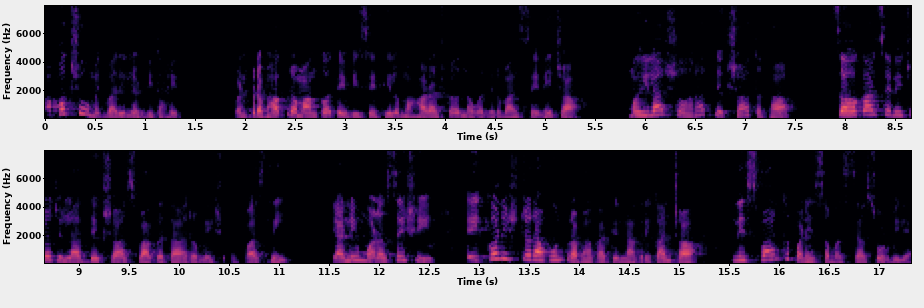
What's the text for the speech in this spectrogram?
अपक्ष उमेदवारी लढवित आहेत. पण प्रभाग क्रमांक तेवीस येथील महाराष्ट्र नवनिर्माण सेनेच्या महिला शहराध्यक्षा तथा सहकार सेनेच्या जिल्हाध्यक्षा स्वागता रमेश उपासनी यांनी मनसेशी एकनिष्ठ राहून प्रभागातील नागरिकांच्या निस्वार्थपणे समस्या सोडविल्या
